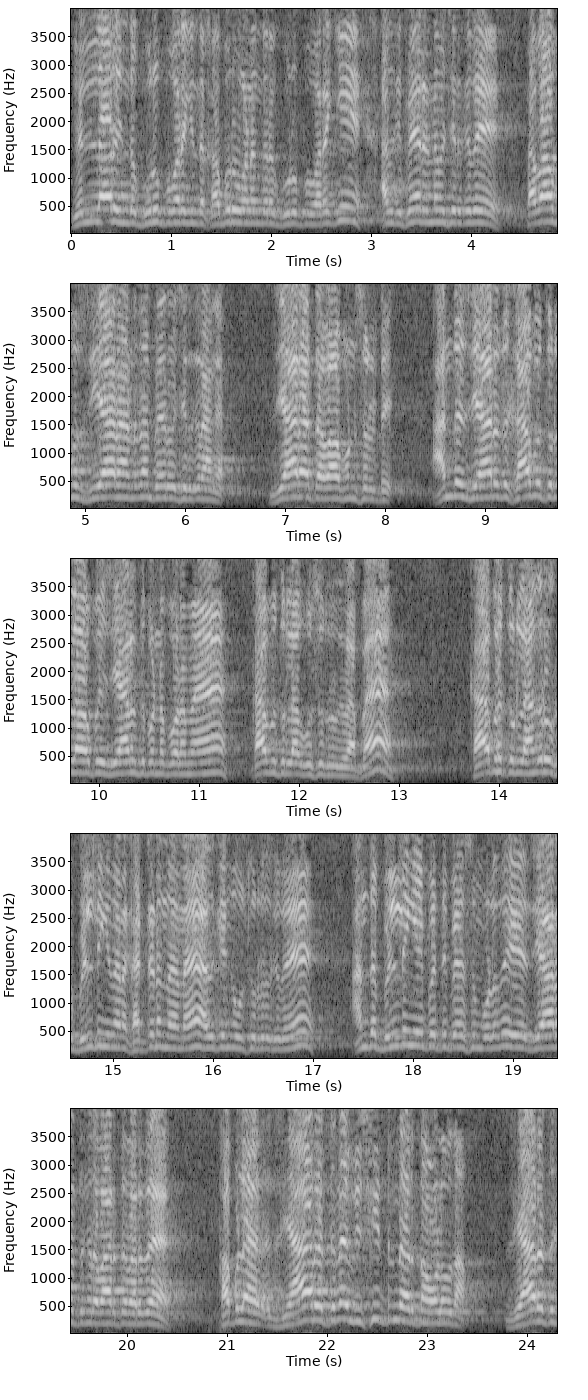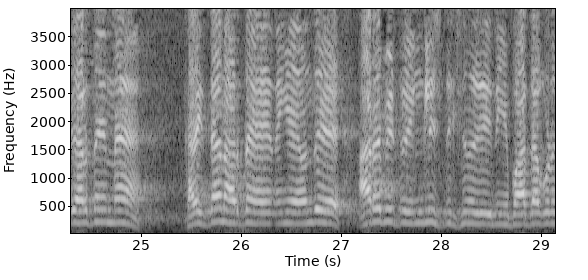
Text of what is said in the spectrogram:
எல்லாரும் இந்த குரூப் வரைக்கும் இந்த கபரு வணங்குற குரூப் வரைக்கும் அதுக்கு பேர் என்ன வச்சிருக்குது? தவாஃபு ஜியாரான்னு தான் பேர் வச்சிருக்கிறாங்க. ஜியாரா தவாஃபுன்னு சொல்லிட்டு. அந்த ஜியாரத்து காபத்துல்லாவை போய் ஜியாரத்து பண்ண போகிறோமே காபத்துல்லா உசுர் இருக்கிறாப்ப? காபத்துள்ளாங்கிற ஒரு பில்டிங் தானே கட்டிடம் தானே அதுக்கு எங்கே உசுறு இருக்குது? அந்த பில்டிங்கை பற்றி பேசும் பொழுது ஜியாரத்துங்கிற வார்த்தை வருது. கபில ஜியாரத்துனா விசிட்டுன்னு அர்த்தம் அவ்வளவுதான். ஜியாரத்துக்கு அர்த்தம் என்ன? கரெக்டான அர்த்தம். நீங்கள் வந்து அரபி டு இங்கிலீஷ் டிக்ஷனரி நீங்கள் பார்த்தா கூட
